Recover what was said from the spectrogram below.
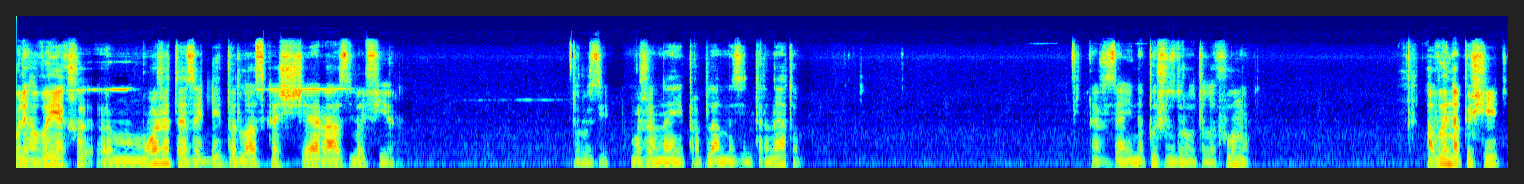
Ольга, ви, якщо е, можете, зайдіть, будь ласка, ще раз в ефір. Друзі, може в неї проблеми з інтернетом. Я їй напишу з другого телефону. А ви напишіть.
